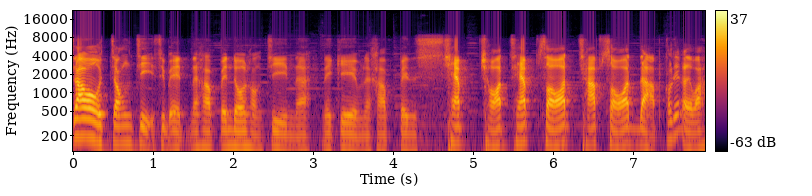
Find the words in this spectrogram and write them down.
เจ้าจองจิ 11 นะครับ เป็นโดนของจีนนะ ในเกมนะครับ เป็นแชปช็อตแชปซอสชับซอสดาบเขาเรียกอะไรวะ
